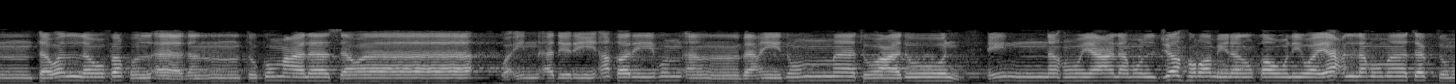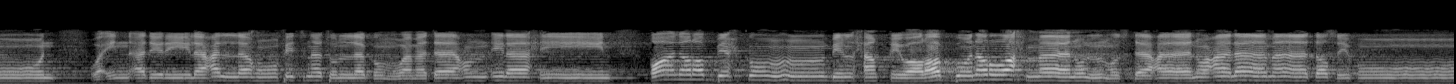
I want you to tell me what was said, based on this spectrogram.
تولوا فقل آذنتكم على سواء وإن أدري أقريب أم بعيد ما توعدون إنه يعلم الجهر من القول ويعلم ما تكتمون وإن أدري لعله فتنة لكم ومتاع إلى حين قال رب احكم بالحق وربنا الرحمن المستعان على ما تصفون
